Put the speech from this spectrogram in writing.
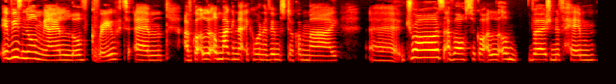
If he's known me, I love Groot. Um, I've got a little magnetic one of him stuck on my uh, drawers. I've also got a little version of him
